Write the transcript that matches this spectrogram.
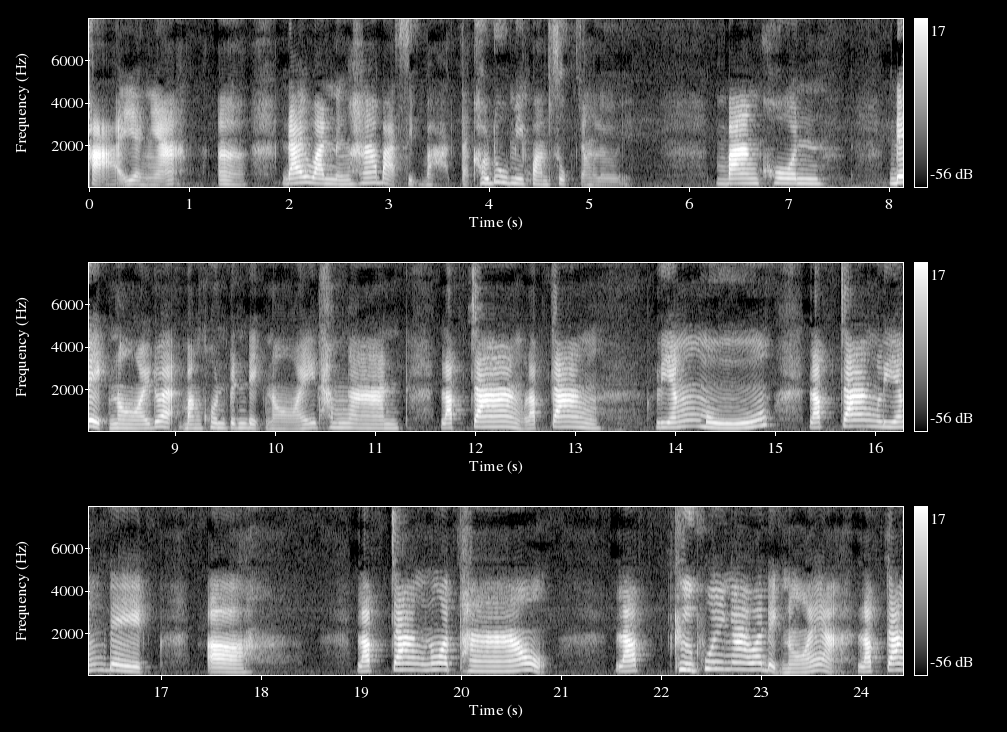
ขายอย่างเงี้ยเออได้วันหนึ่งห้าบาทสิบบาท แต่เขาดูมีความสุขจังเลย บางคนเด็กน้อยด้วย บางคนเป็นเด็กน้อยทำงาน รับจ้าง รับจ้าง เลี้ยงหมู รับจ้างเลี้ยงเด็กเอ่อรับจ้างนวดเท้า รับคือพูดง่ายว่าเด็กน้อยอะ่ะ รับจ้าง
